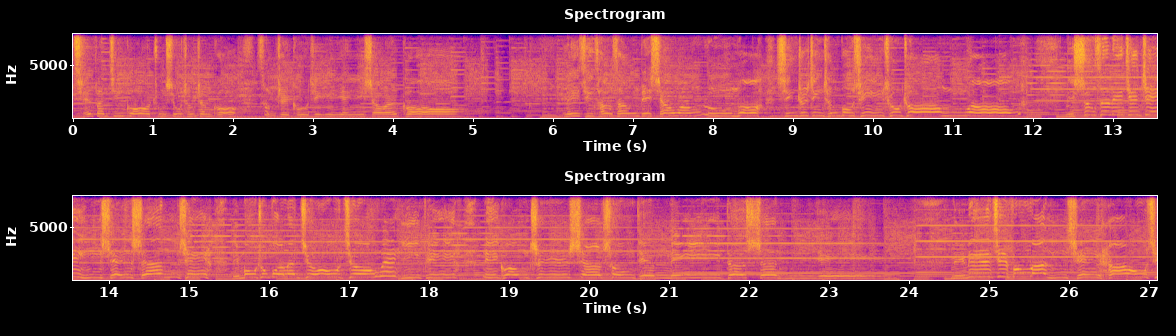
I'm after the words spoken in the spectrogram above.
千帆经过，终修成正果。曾追苦笛，也一笑而过。历经沧桑，别笑忘如墨。心知京城不起初衷。你声嘶力竭，尽显神气；你眸中波澜，久久未平。逆光之下，重点你的身影。你烈气风满，情豪气；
